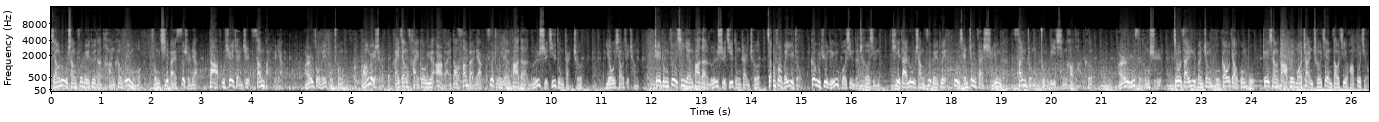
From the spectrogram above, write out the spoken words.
将陆上自卫队的坦克规模从七百四十辆大幅削减至三百余辆。而作为补充，防卫省还将采购约二百到三百辆自主研发的轮式机动战车。有消息称，这种最新研发的轮式机动战车将作为一种更具灵活性的车型，替代陆上自卫队目前正在使用的三种主力型号坦克。而与此同时，就在日本政府高调公布这项大规模战车建造计划不久，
